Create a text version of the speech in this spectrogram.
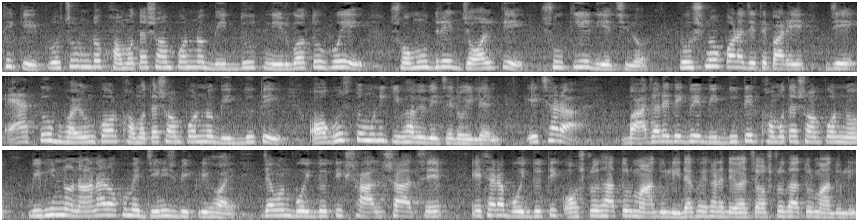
থেকে প্রচণ্ড ক্ষমতাসম্পন্ন বিদ্যুৎ নির্গত হয়ে সমুদ্রের জলকে শুকিয়ে দিয়েছিল। প্রশ্ন করা যেতে পারে যে, এত ভয়ঙ্কর ক্ষমতাসম্পন্ন বিদ্যুতে অগস্ত্যমুনি কীভাবে বেঁচে রইলেন? এছাড়া, বাজারে দেখবে বিদ্যুতের ক্ষমতা সম্পন্ন বিভিন্ন নানা রকমের জিনিস বিক্রি হয়। যেমন বৈদ্যুতিক সালসা আছে এছাড়া বৈদ্যুতিক অষ্টধাতুর মাদুলি, দেখো এখানে দেওয়া আছে অষ্টধাতুর মাদুলি,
